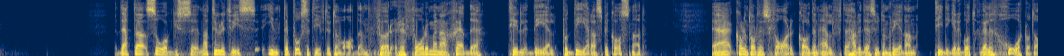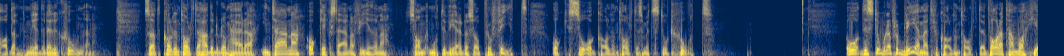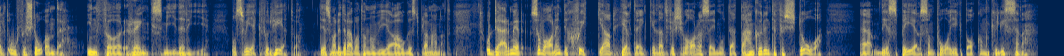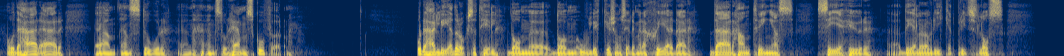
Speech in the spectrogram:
Detta sågs naturligtvis inte positivt utav adeln för reformerna skedde till del på deras bekostnad. Eh, Karl XIIs far, Karl XI, hade dessutom redan tidigare gått väldigt hårt åt adeln med reduktionen. Så att Karl XII hade då de här eh, interna och externa fienderna som motiverades av profit och såg Karl XII som ett stort hot. Och Det stora problemet för Karl XII var att han var helt oförstående inför ränksmideri och svekfullhet. Va? Det som hade drabbat honom via August bland annat. Och därmed så var han inte skickad helt enkelt att försvara sig mot detta. Han kunde inte förstå eh, det spel som pågick bakom kulisserna. Och det här är eh, en, stor, en, en stor hämsko för honom. Och det här leder också till de, eh, de olyckor som sedermera sker där, där han tvingas se hur eh, delar av riket bryts loss.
